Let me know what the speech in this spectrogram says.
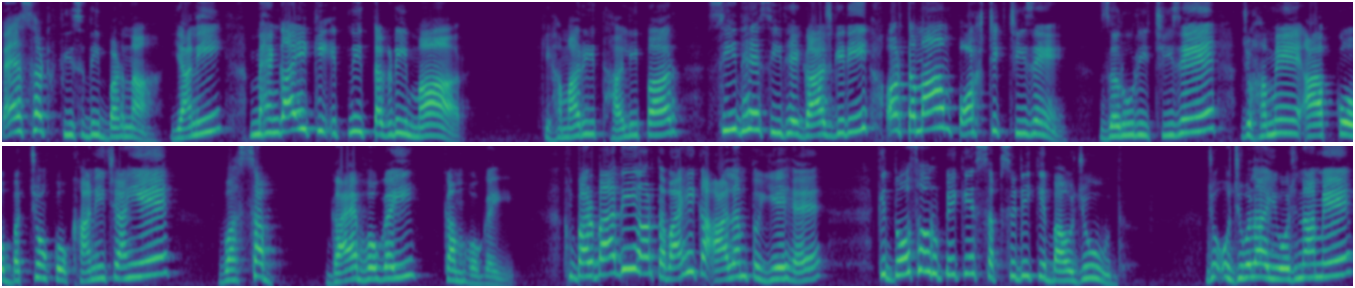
पैंसठ फ़ीसदी बढ़ना, यानी महँगाई की इतनी तगड़ी मार कि हमारी थाली पर सीधे सीधे गाजगिरी और तमाम पौष्टिक चीज़ें, ज़रूरी चीज़ें जो हमें आपको, बच्चों को खानी चाहिए वह सब गायब हो गई, कम हो गई। बर्बादी और तबाही का आलम तो यह है कि 200 रुपए के सब्सिडी के बावजूद, जो उज्ज्वला योजना में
